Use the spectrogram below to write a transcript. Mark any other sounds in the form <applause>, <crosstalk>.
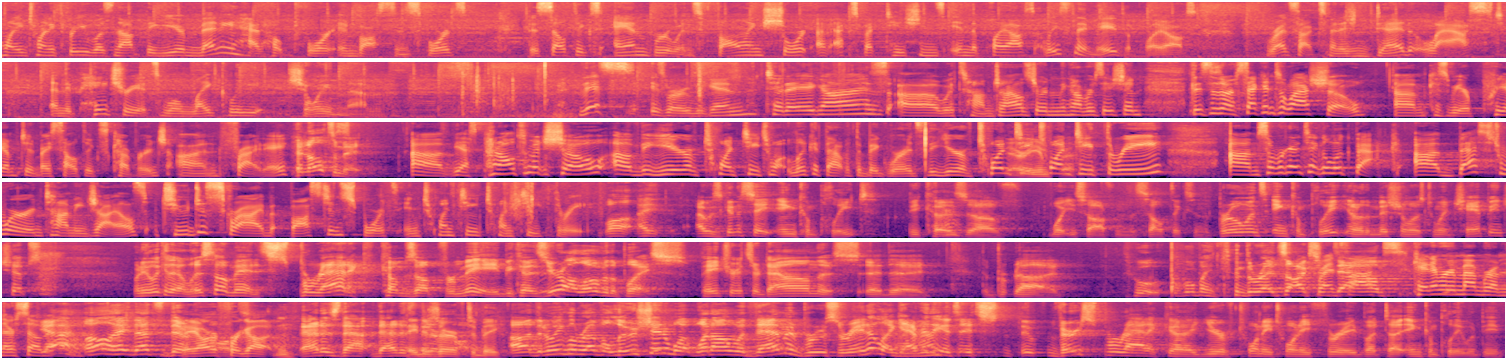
2023 was not the year many had hoped for in Boston sports. The Celtics and Bruins falling short of expectations in the playoffs. At least they made the playoffs. Red Sox finished dead last, and the Patriots will likely join them. This is where we begin today, guys, uh, with Tom Giles joining the conversation. This is our second to last show because um, we are preempted by Celtics coverage on Friday. Penultimate. Um, yes, penultimate show of the year of 2020. Look at that with the big words. The year of 2023. Um, so we're going to take a look back. Uh, best word, Tommy Giles, to describe Boston sports in 2023. Well, I, I was going to say incomplete because yeah. of what you saw from the Celtics and the Bruins. Incomplete. You know, the mission was to win championships. When you look at that list, oh man, it's sporadic comes up for me because you're all over the place. Patriots are down. The uh, the, the uh, who, who <laughs> the Red Sox Red are down. Sox. Can't even remember them. They're so yeah. bad. Oh, hey, that's their. They fault. are forgotten. That is that. That is. They deserve fault. to be. Uh, the New England Revolution. What went on with them and Bruce Arena? Like uh-huh. everything. It's it's very sporadic uh, year of 2023, but uh, incomplete would be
